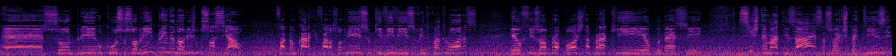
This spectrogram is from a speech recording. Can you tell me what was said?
é, sobre o curso sobre empreendedorismo social. O Fábio é um cara que fala sobre isso, que vive isso 24 horas. Eu fiz uma proposta para que eu pudesse sistematizar essa sua expertise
